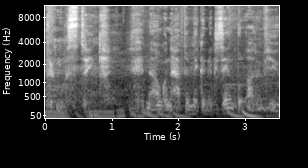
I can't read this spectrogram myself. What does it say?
Big mistake. Now I'm gonna have to make an example out of you.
